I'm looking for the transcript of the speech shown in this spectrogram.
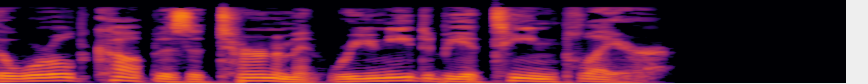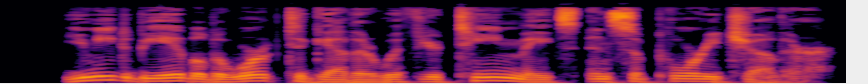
The World Cup is a tournament where you need to be a team player. You need to be able to work together with your teammates and support each other.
